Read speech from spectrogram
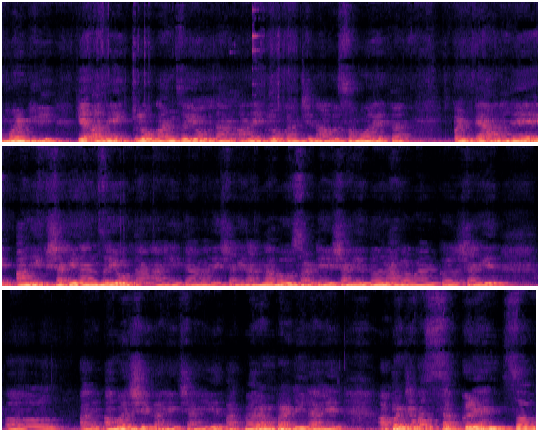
म्हटली की अनेक लोकांचं योगदान अनेक लोकांची नावं समोर येतात. पण त्यामध्ये अनेक शाहिरांचं योगदान आहे. त्यामध्ये शाहीर अण्णाभाऊ साठे शाहीर दना गव्हाणकर शाहीर अमर शेख आहेत शाहीर आत्माराम पाटील आहेत. आपण जेव्हा सगळ्यांचं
